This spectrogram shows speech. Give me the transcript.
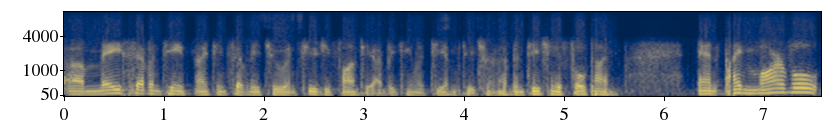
uh, May 17th, 1972, in Fiuggi Fonte, I became a TM teacher, and I've been teaching it full time. And I marvel,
